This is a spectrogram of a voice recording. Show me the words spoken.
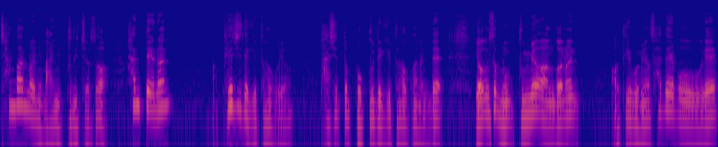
찬반론이 많이 부딪혀서 한때는 폐지되기도 하고요. 다시 또 복구되기도 하고 하는데 여기서 무- 분명한 거는 어떻게 보면 사대부의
